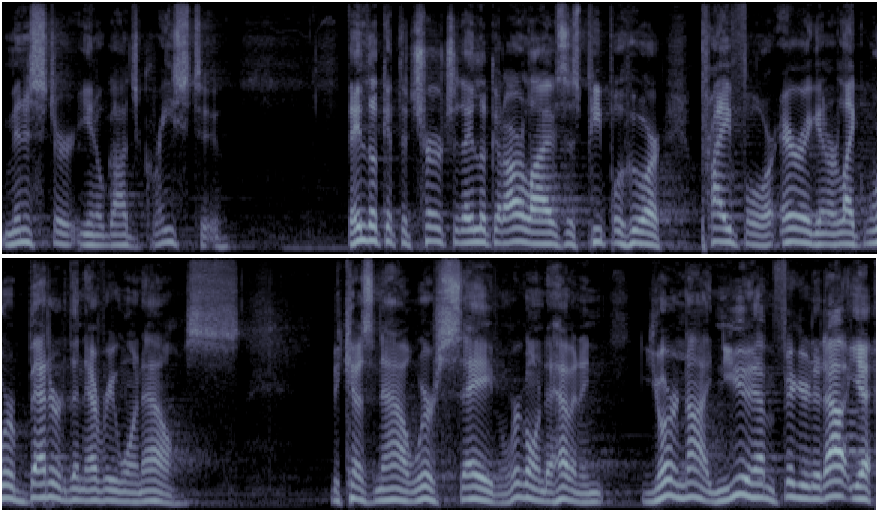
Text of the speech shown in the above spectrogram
minister, you know, God's grace to, they look at the church or they look at our lives as people who are prideful or arrogant or like we're better than everyone else because now we're saved and we're going to heaven and you're not, and you haven't figured it out yet,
